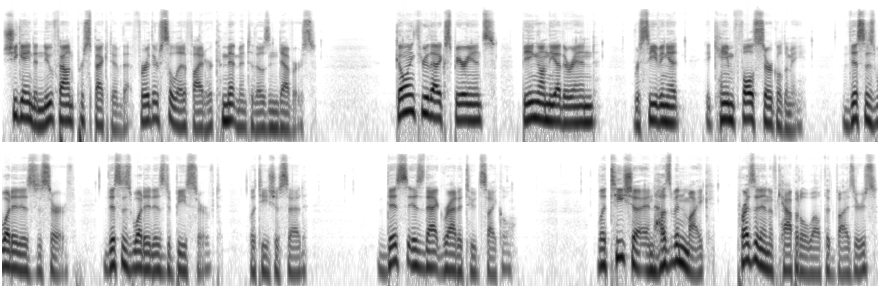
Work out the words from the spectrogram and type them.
she gained a newfound perspective that further solidified her commitment to those endeavors. Going through that experience, being on the other end, receiving it, it came full circle to me. This is what it is to serve. This is what it is to be served, Letitia said. This is that gratitude cycle. Letitia and husband Mike, president of Capital Wealth Advisors,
